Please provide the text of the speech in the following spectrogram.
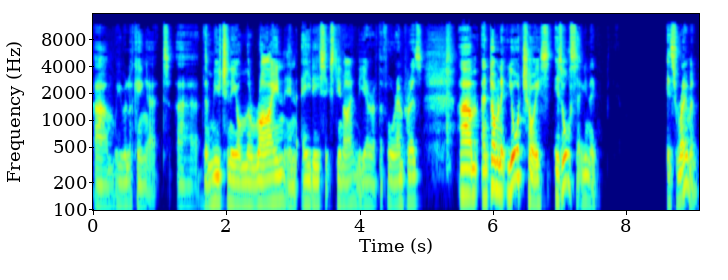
Um, we were looking at uh, the mutiny on the Rhine in AD 69, the year of the four emperors. Um, and Dominic, your choice is also, you know, it's Roman.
